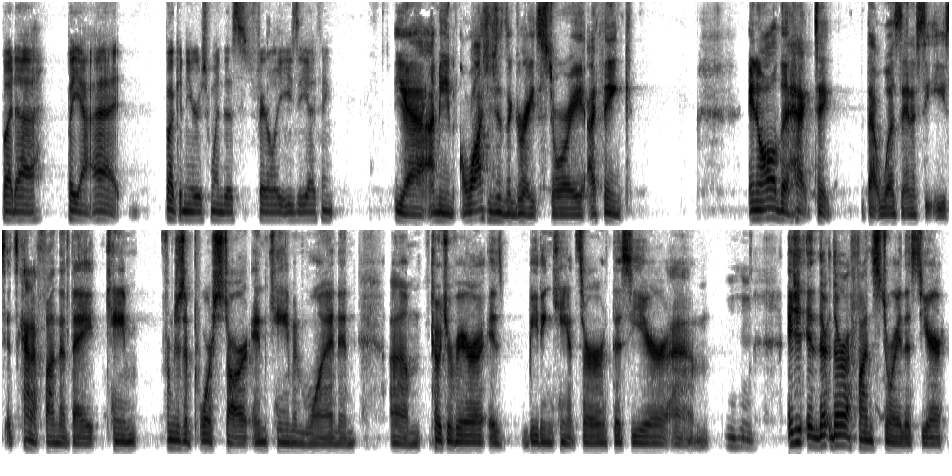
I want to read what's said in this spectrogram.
but uh, but yeah, Buccaneers win this fairly easy. I think. Yeah, I mean Washington's a great story. I think in all the hectic that was the NFC East, it's kind of fun that they came from just a poor start and came and won. And um, Coach Rivera is beating cancer this year. Um, mm-hmm. just, they're, they're a fun story this year.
